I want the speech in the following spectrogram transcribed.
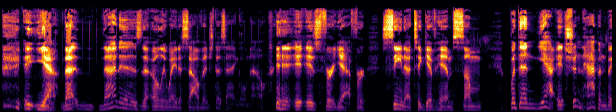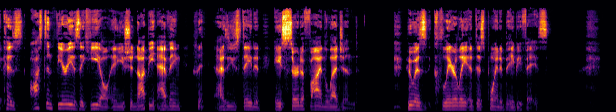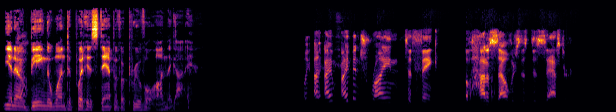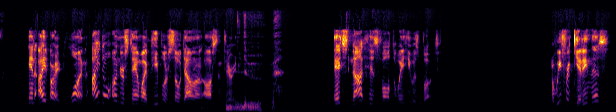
yeah. That that is the only way to salvage this angle now. it is for yeah for Cena to give him some. But then, yeah, it shouldn't happen because Austin Theory is a heel, and you should not be having, as you stated, a certified legend who is clearly at this point a babyface. You know, Yeah. being the one to put his stamp of approval on the guy. Like I, I I've been trying to think of how to salvage this disaster. And I all right, one, I don't understand why people are so down on Austin Theory. It's not his fault the way he was booked. Are we forgetting this?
